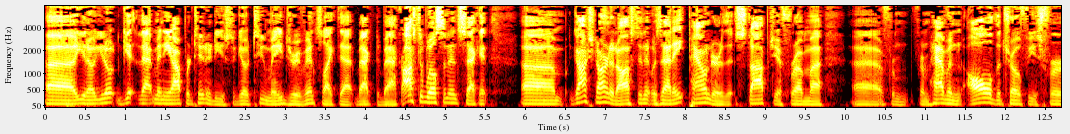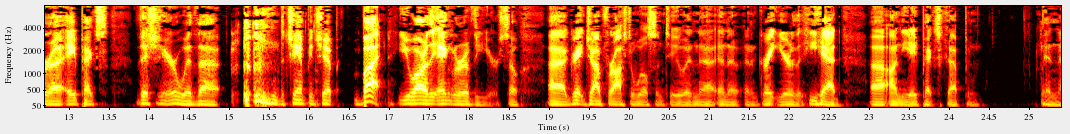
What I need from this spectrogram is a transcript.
Uh, you know, you don't get that many opportunities to go two major events like that back to back. Austin Wilson in second. Um, gosh darn it, Austin. It was that eight pounder that stopped you from, uh, uh, from, from having all the trophies for, uh, Apex this year with, uh, the championship, but you are the angler of the year. So, uh, great job for Austin Wilson too. And, and a, and a great year that he had, on the Apex Cup and, and,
